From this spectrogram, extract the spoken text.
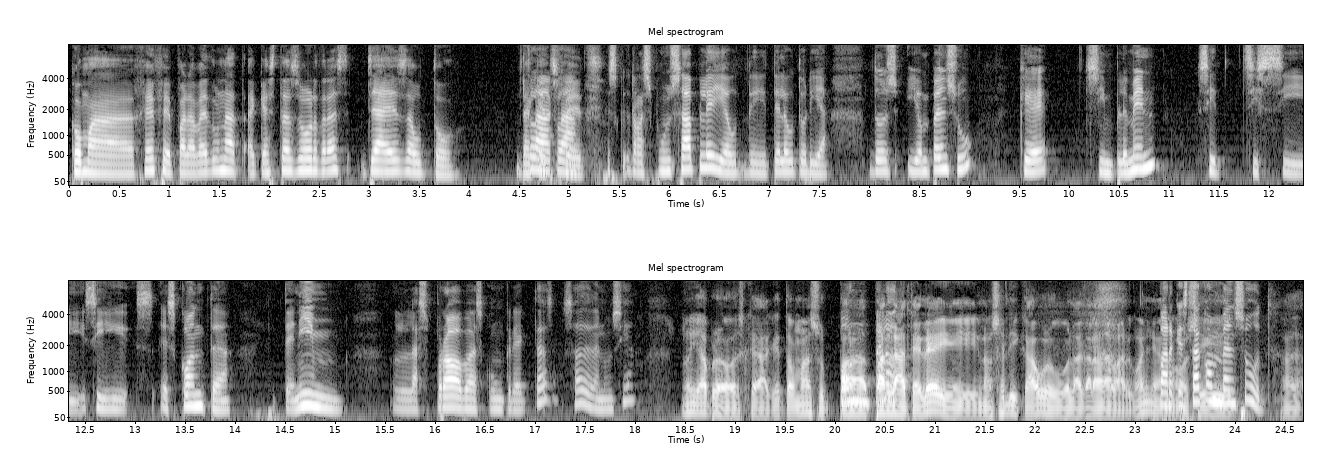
com a jefe per haver donat aquestes ordres ja és autor d'aquests fets. és responsable i, té l'autoria. Doncs jo em penso que simplement, si, si, si, si es- es compta, tenim les proves concretes, s'ha de denunciar. No, ja, però és que aquest home surt per, per la tele i no se li cau la cara de vergonya. perquè no? està O sigui, convençut. es-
